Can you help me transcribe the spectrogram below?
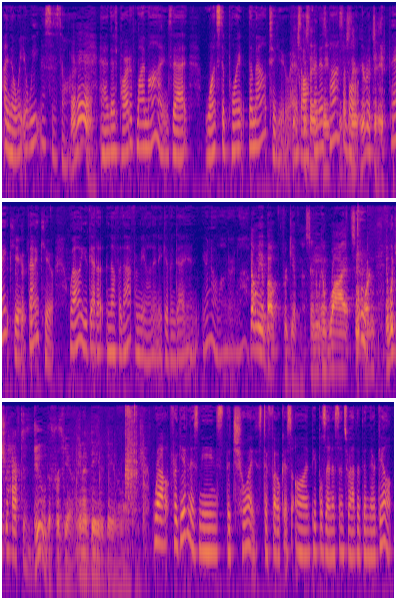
I know what your weaknesses are, Mm-hmm. and there's part of my mind that wants to point them out to you Yes, as 'cause they- often as they- possible. They're irritated. Thank you, thank you. Well, you get a, enough of that from me on any given day, and you're no longer in love. Tell me about forgiveness and, and why it's important and what you have to do to forgive in a day-to-day relationship. Well, forgiveness means the choice to focus on people's innocence rather than their guilt.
